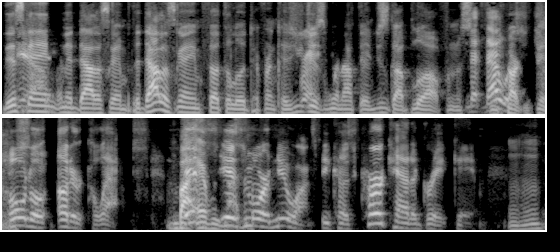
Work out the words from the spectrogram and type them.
this Yeah. game and the Dallas game, but the Dallas game felt a little different because you Right. just went out there and just got blew out from the that, that was to total utter collapse. By this everybody. is more nuanced because Kirk had a great game. Mhm.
